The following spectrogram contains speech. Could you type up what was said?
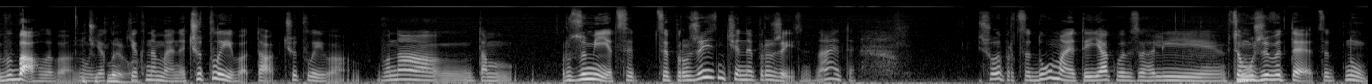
вибаглива, ну, як, чутлива. як на мене. Чутлива, так, чутлива. Вона там розуміє, це, це про жизнь чи не про жизнь, знаєте? І Що ви про це думаєте? і Як ви взагалі в цьому Ну, живете? Це, ну,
